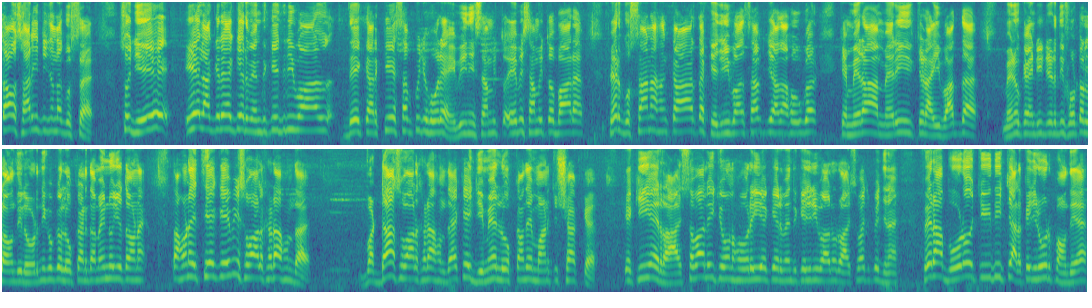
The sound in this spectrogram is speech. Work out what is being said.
ਤਾਂ ਉਹ ਸਾਰੀਆਂ ਚੀਜ਼ਾਂ ਦਾ ਗੁੱਸਾ ਹੈ। ਸੋ ਜੇ ਇਹ ਲੱਗ ਰਿਹਾ ਕਿ ਅਰਵਿੰਦ ਕੇਜਰੀਵਾਲ ਦੇ ਕਰਕੇ ਸਭ ਕੁਝ ਹੋ ਰਿਹਾ, ਇਹ ਵੀ ਨਹੀਂ ਸਮਝ ਤੋਂ ਇਹ ਵੀ ਸਮਝ ਤੋਂ ਬਾਹਰ ਹੈ। ਫਿਰ ਗੁੱਸਾ ਨਾ ਹੰਕਾਰ ਤਾਂ ਕੇਜਰੀਵਾਲ ਸਾਹਿਬ 'ਚ ਜ਼ਿਆਦਾ ਹੋਊਗਾ ਕਿ ਮੇਰਾ ਮੇਰੀ ਚੜ੍ਹਾਈ ਵੱਧ ਹੈ। ਮੈਨੂੰ ਕੈਂਡੀਡੇਟ ਦੀ ਫੋਟੋ ਲਾਉਣ ਦੀ ਲੋੜ ਨਹੀਂ ਕਿਉਂਕਿ ਲੋਕਾਂ ਨੇ ਤਾਂ ਮੈਨੂੰ ਜਿਤਾਉਣਾ ਤਾਂ ਹੁਣ ਇੱਥੇ ਕਿ ਇਹ ਵੀ ਸਵਾਲ ਖੜਾ ਹੁੰਦਾ ਹੈ। ਵੱਡਾ ਸਵਾਲ ਖੜਾ ਹੁੰਦਾ ਕਿ ਜਿਵੇਂ ਲੋਕਾਂ ਦੇ ਮਨ 'ਚ ਸ਼ੱਕ ਹੈ ਕਿ ਕੀ ਇਹ ਰਾਜ ਸਭਾ ਲਈ ਚੋਣ ਹੋ ਰਹੀ ਹੈ ਕਿ ਅਰਵਿੰਦ ਕੇਜਰੀਵਾਲ ਨੂੰ ਰਾਜ ਸਭਾ 'ਚ ਭੇਜਣਾ ਹੈ? ਫਿਰ ਆ ਬੋੜੋ ਚੀਜ਼ ਦੀ ਝਲਕ ਜ਼ਰੂਰ ਪਾਉਂਦੇ ਆ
